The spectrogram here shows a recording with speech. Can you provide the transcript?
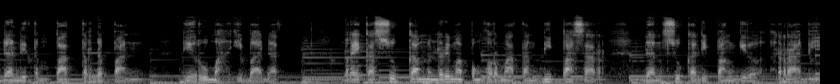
dan di tempat terdepan di rumah ibadat. Mereka suka menerima penghormatan di pasar dan suka dipanggil rabi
